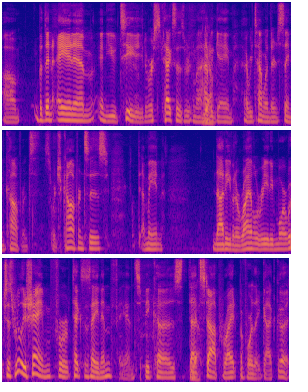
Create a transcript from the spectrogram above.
Um, but then A and M and UT, University of Texas, was going to have Yeah. a game every time when they're in the same conference. Switch conferences. I mean, not even a rivalry anymore, which is really a shame for Texas A and M fans because that Yeah. stopped right before they got good.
